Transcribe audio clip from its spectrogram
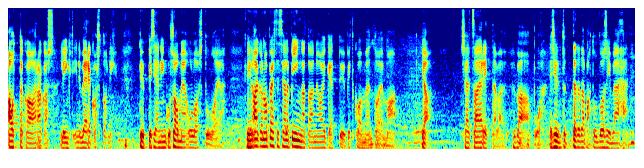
auttakaa rakas LinkedIn-verkostoni, tyyppisiä niin kuin some-ulostuloja. Niin aika nopeasti siellä pingataan ne oikeat tyypit kommentoimaan ja sieltä saa erittäin hyvää apua. Ja silti tätä tapahtuu tosi vähän.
